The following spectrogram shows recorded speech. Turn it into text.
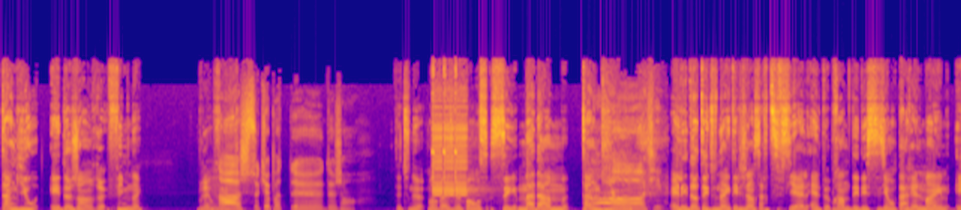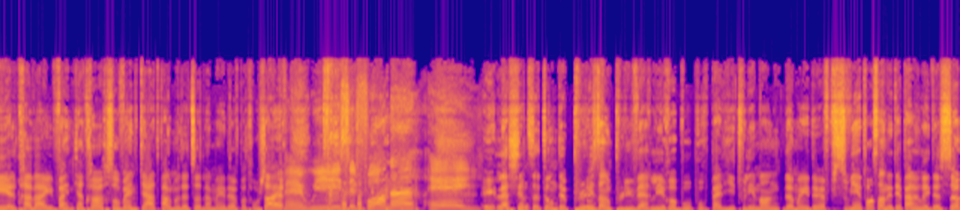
Tang Yu est de genre féminin. Vrai ou fake? Non, je suis sûre qu'il n'y a pas de, de genre. C'est une mauvaise réponse. C'est Madame Tang. Ah. Elle est dotée d'une intelligence artificielle. Elle peut prendre des décisions par elle-même et elle travaille 24 heures sur 24. Parle-moi de ça, de la main-d'œuvre pas trop chère. Ben oui, c'est le fun, hein? Hey! Et la Chine se tourne de plus en plus vers les robots pour pallier tous les manques de main-d'œuvre. Puis souviens-toi, on s'en était parlé de ça,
